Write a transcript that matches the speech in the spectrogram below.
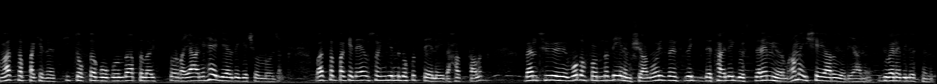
WhatsApp paketiniz TikTok'ta, Google'da, Play Store'da yani her yerde geçerli olacak. WhatsApp paketi en son 29 TL'ydi haftalık. Ben tüy Vodafone'da değilim şu an. O yüzden size detaylı gösteremiyorum ama işe yarıyor yani. Güvenebilirsiniz.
